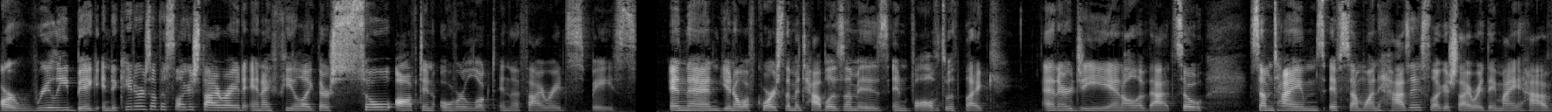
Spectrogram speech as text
are really big indicators of a sluggish thyroid. And I feel like they're so often overlooked in the thyroid space. And then, you know, of course, the metabolism is involved with like energy and all of that. So sometimes if someone has a sluggish thyroid, they might have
